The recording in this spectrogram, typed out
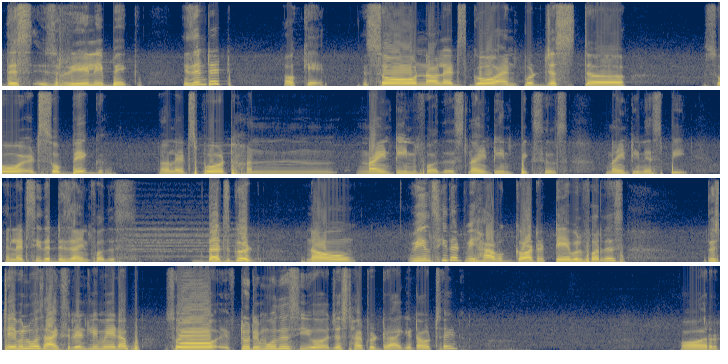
This is really big isn't it? Okay so now let's go and put just uh, so it's so big. Now let's put 19 for this 19 pixels 19 sp and let's see the design for this. That's good. Now we'll see that we have got a table for this. This table was accidentally made up. So if to remove this you just have to drag it outside or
